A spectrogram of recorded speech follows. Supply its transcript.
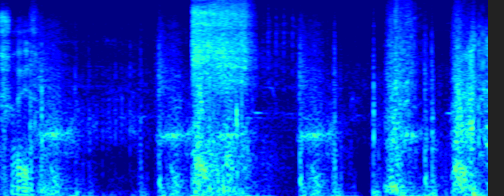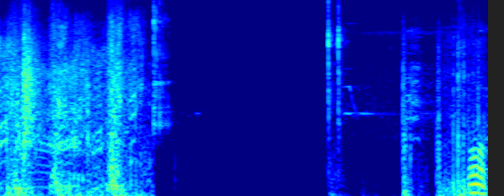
Scheiße. Oh.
